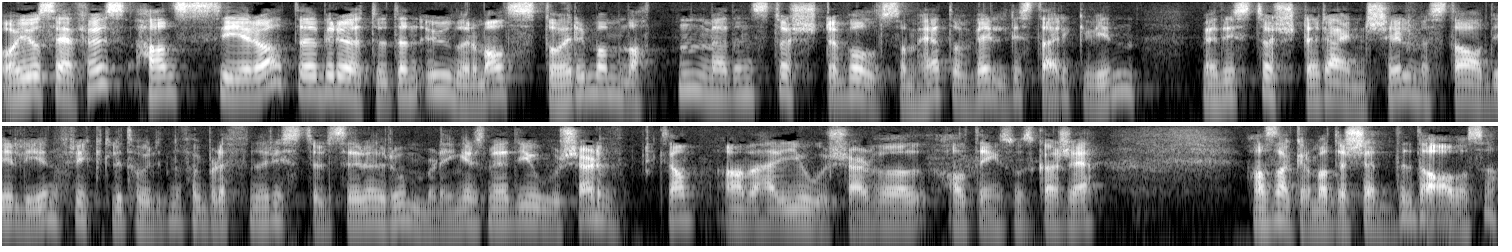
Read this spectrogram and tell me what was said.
Og Josefus han sier også at det brøt ut en unormal storm om natten med den største voldsomhet og veldig sterk vind, med de største regnskyll, med stadig lyn, fryktelig torden, forbløffende rystelser og rumlinger som et jordskjelv. Ikke det her jordskjelv og allting som skal skje. Han snakker om at det skjedde da også.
